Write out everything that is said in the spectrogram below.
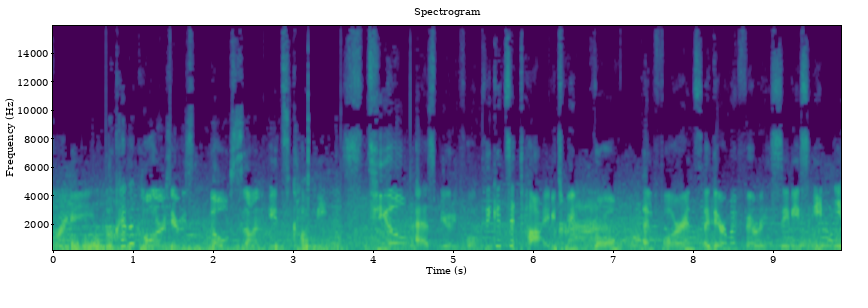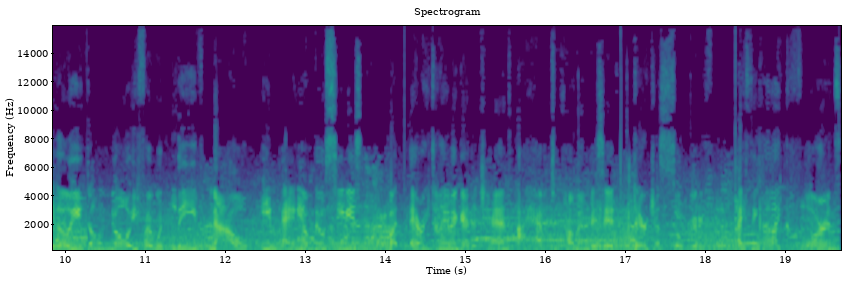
pretty. Look at the colors. There is no sun. It's cloudy. Still as beautiful. I think it's a tie between Rome and Florence. Like they're my favorite cities in Italy. Don't know if I would live now in any of those cities, but every time I get a chance, I have to come and visit. They're just so beautiful. I think I like Florence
